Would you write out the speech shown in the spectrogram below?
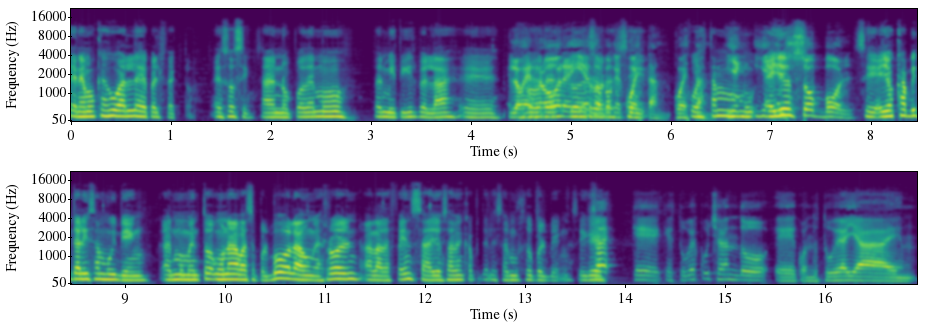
tenemos que jugarle perfecto, eso sí, ¿sabes? no podemos permitir, ¿verdad? Eh, Los errores, los y eso errores, porque sí. cuestan, cuestan. Cuestan y en, mu- y en ellos- el softball, Sí, ellos capitalizan muy bien. Al momento, una base por bola, un error a la defensa, ellos saben capitalizar muy súper bien. Así que, ¿sabes? Que, que estuve escuchando eh, cuando estuve allá, en,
